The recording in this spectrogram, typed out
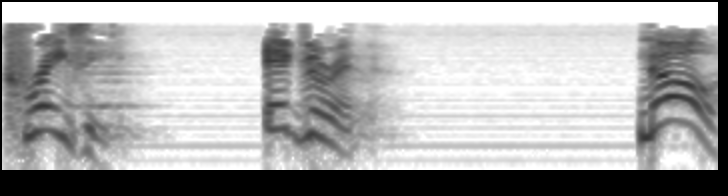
Crazy ignorant. No.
